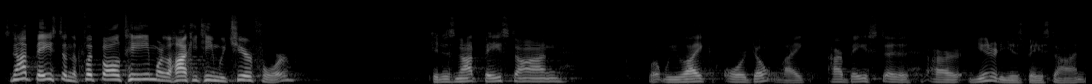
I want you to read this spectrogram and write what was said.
It's not based on the football team or the hockey team we cheer for. It is not based on what we like or don't like. Our, based, uh, our unity is based on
